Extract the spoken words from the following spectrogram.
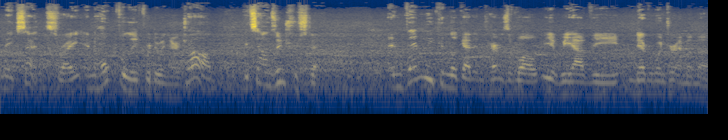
It makes sense, right? And hopefully, if we're doing our job, it sounds interesting. And then we can look at it in terms of, well, yeah, we have the Neverwinter MMO.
